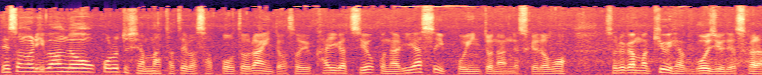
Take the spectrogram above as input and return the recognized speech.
でそのリバウンドが起こるとしては、まあ、例えばサポートラインとかそういう買いが強くなりやすいポイントなんですけどもそれがま950ですから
